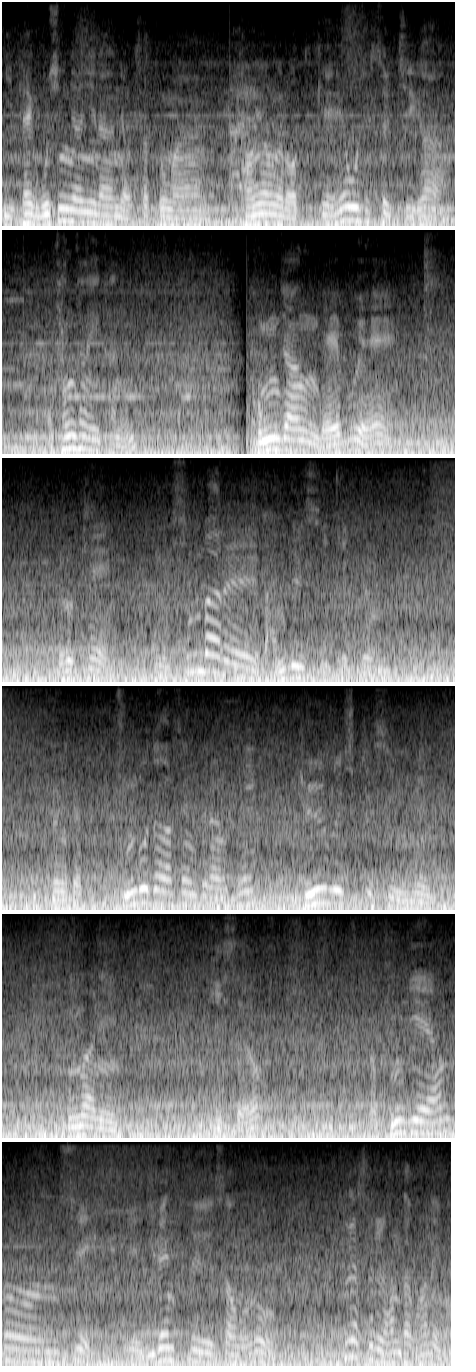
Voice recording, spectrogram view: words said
이 150년이라는 역사 동안 경영을 어떻게 해오셨을지가 상상이 가는 공장 내부에 이렇게 그 신발을 만들 수 있게끔 그러니까 중고등학생들한테 교육을 시킬 수 있는 이렇게 있어요. 분기에 한 번씩 이 이벤트성으로 클래스를 한다고 하네요.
